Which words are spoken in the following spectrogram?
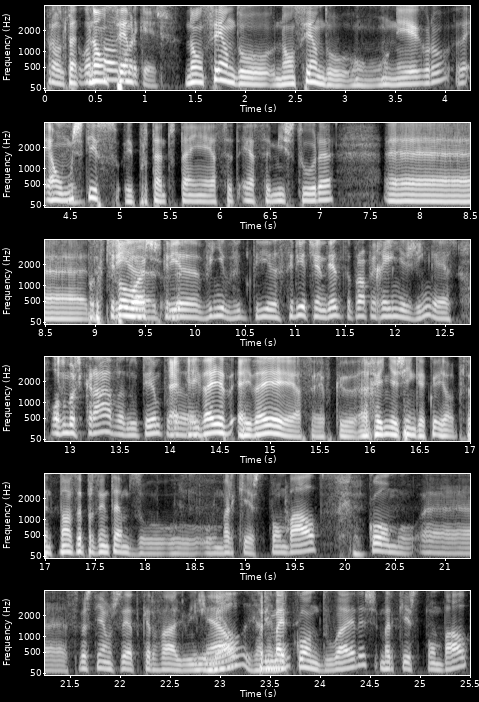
Pronto, portanto, não sendo, Marquês. Não sendo, não sendo um, um negro, é um Sim. mestiço, e portanto tem essa, essa mistura uh, de pessoas. Teria, vinha, teria, seria descendente da própria Rainha Ginga, é ou de uma escrava no tempo. A, da... a, ideia, a ideia é essa, é porque a Rainha Ginga, portanto, nós apresentamos o, o, o Marquês de Pombal como uh, Sebastião José de Carvalho e, e Mel, Mel primeiro Conde do Eiras, Marquês de Pombal,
